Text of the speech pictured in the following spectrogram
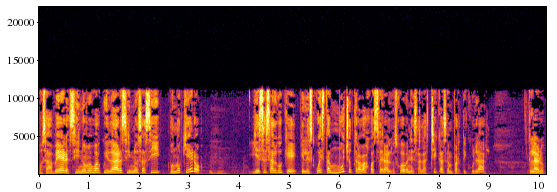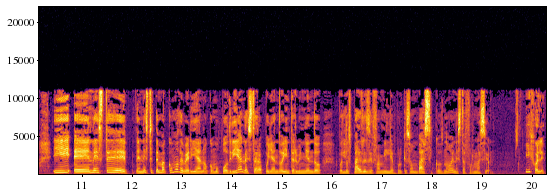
O sea, a ver, si no me voy a cuidar, si no es así, pues no quiero. Y eso es algo que, que les cuesta mucho trabajo hacer a los jóvenes, a las chicas en particular. Claro. Y en este en este tema, ¿cómo deberían o cómo podrían estar apoyando e interviniendo pues los padres de familia, porque son básicos, ¿no? En esta formación. Híjole,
